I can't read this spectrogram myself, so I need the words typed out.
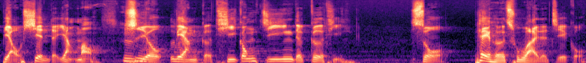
表现的样貌，是由两个提供基因的个体所配合出来的结果。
